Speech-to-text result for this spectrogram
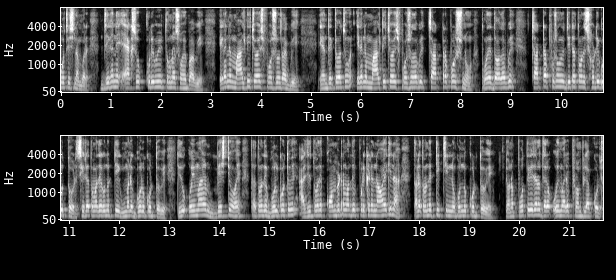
পঁচিশ নাম্বার যেখানে একশো কুড়ি মিনিট তোমরা সময় পাবে। এখানে মাল্টি চয়েস প্রশ্ন থাকবে। এখানে দেখতে পাচ্ছ, এখানে মাল্টি চয়েস প্রশ্ন থাকবে, চারটা প্রশ্ন। তোমাদের দেওয়া থাকবে, চারটা প্রশ্ন যেটা তোমাদের সঠিক উত্তর, সেটা তোমাদের কিন্তু ঠিক মানে গোল করতে হবে। যদি ওই মার বেস্টে হয়, তাহলে তোমাদের গোল করতে হবে। আর যদি তোমাদের কম্পিউটার মাধ্যমে পরীক্ষাটা না হয় কি না তাহলে তোমাদের টিক চিহ্ন কিন্তু করতে হবে। তোমরা প্রত্যেকে জানো যারা ওই মারে ফর্ম ফিল আপ করছ।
